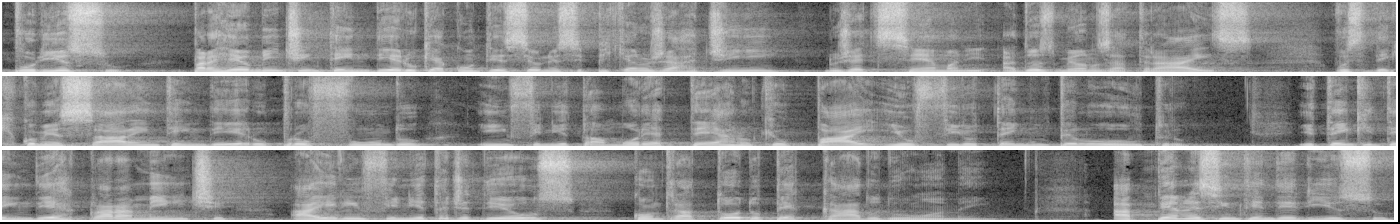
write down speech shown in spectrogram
por isso, para realmente entender o que aconteceu nesse pequeno jardim, no Getsemane, há dois mil anos atrás, você tem que começar a entender o profundo e infinito amor eterno que o Pai e o Filho têm um pelo outro e tem que entender claramente a ira infinita de Deus contra todo o pecado do homem. Apenas entender isso,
